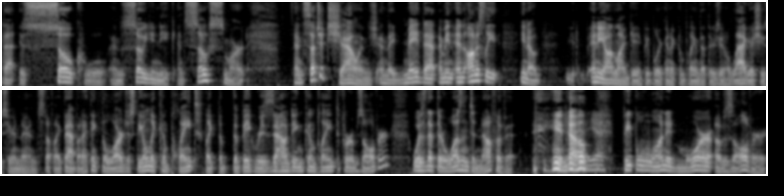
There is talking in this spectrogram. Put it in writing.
That is so cool and so unique and so smart and such a challenge. And they made that. I mean, and honestly, you know. You know, Any online game, people are going to complain that there's you know lag issues here and there and stuff like that. But I think the largest, the only complaint, like the the big resounding complaint for Absolver, was that there wasn't enough of it. you know, yeah. people wanted more Absolver.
